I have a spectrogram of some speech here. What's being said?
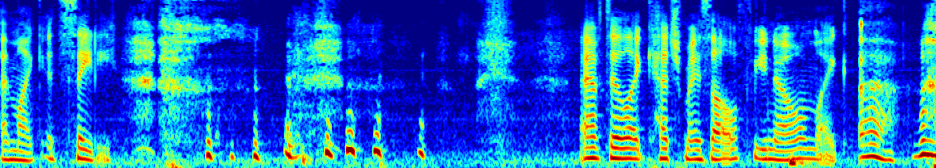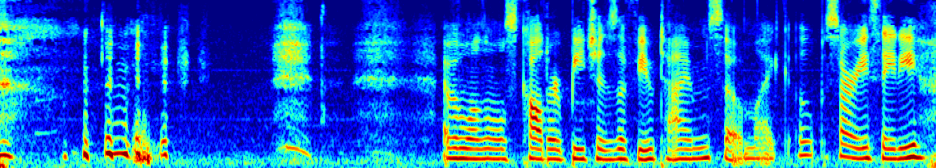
I'm like, it's Sadie. I have to like catch myself, you know. I'm like, ugh. I've almost called her beaches a few times, so I'm like, oh, sorry, Sadie.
